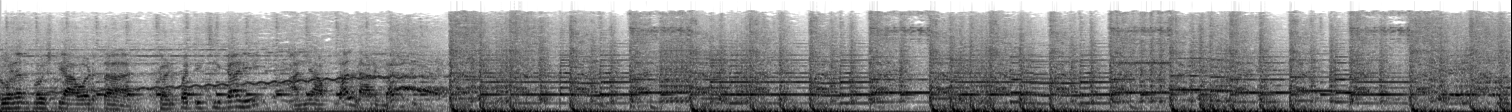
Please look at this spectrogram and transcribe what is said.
दोनच गोष्टी आवडतात. गणपतीची गाणी आणि आपला लाडका.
